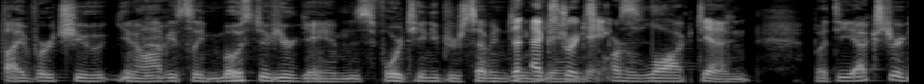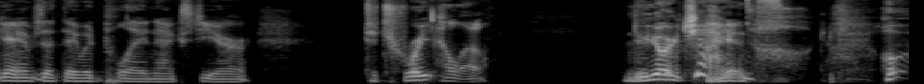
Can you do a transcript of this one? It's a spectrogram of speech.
by virtue, you know, mm-hmm. obviously most of your games, 14 of your 17 extra games, are locked Yeah. in. But the extra games that they would play next year, Detroit, Hello. New York Giants, Oh,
